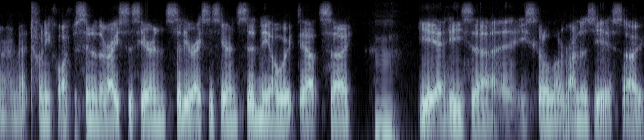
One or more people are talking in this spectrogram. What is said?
around about 25% of the races here in city races here in Sydney I worked out. So, hmm. yeah, he's uh, he's got a lot of runners, yeah. So,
